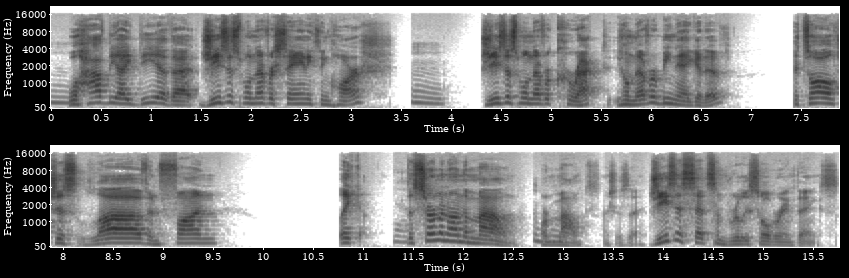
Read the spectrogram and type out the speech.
Mm. will have the idea that Jesus will never say anything harsh. Mm. Jesus will never correct. He'll never be negative. It's all just love and fun. Like Yeah. the Sermon on the Mount, or Mhm. Mount, I should say. Jesus said some really sobering things.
